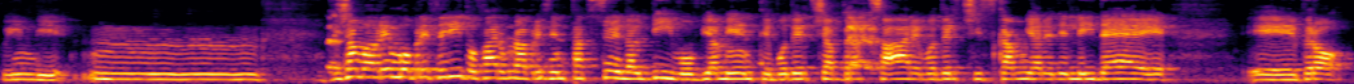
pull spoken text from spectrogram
quindi mh, diciamo avremmo preferito fare una presentazione dal vivo, ovviamente, poterci abbracciare, poterci scambiare delle idee, e però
